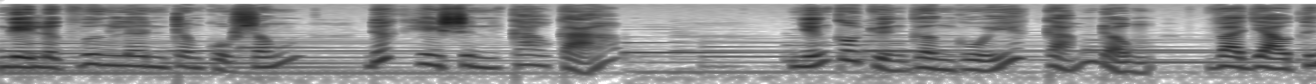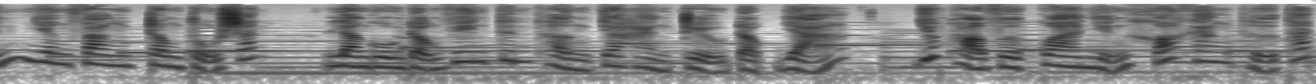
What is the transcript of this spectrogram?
nghị lực vươn lên trong cuộc sống, đức hy sinh cao cả. Những câu chuyện gần gũi, cảm động và giàu tính nhân văn trong tủ sách là nguồn động viên tinh thần cho hàng triệu độc giả, giúp họ vượt qua những khó khăn thử thách,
